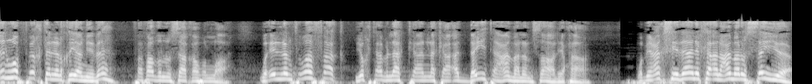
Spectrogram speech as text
إن وفقت للقيام به ففضل ساقه الله. وإن لم توفق يكتب لك كأنك أديت عملا صالحا. وبعكس ذلك العمل السيء.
